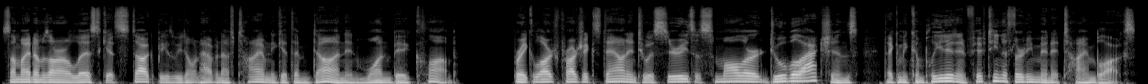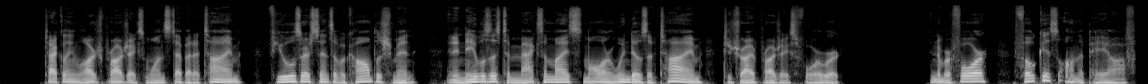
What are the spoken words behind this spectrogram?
Some items on our list get stuck because we don't have enough time to get them done in one big clump. Break large projects down into a series of smaller, doable actions that can be completed in 15 to 30 minute time blocks. Tackling large projects one step at a time fuels our sense of accomplishment and enables us to maximize smaller windows of time to drive projects forward. And number four, focus on the payoff.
